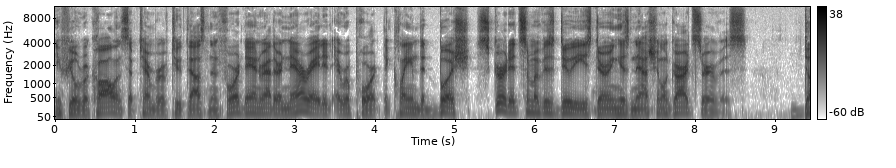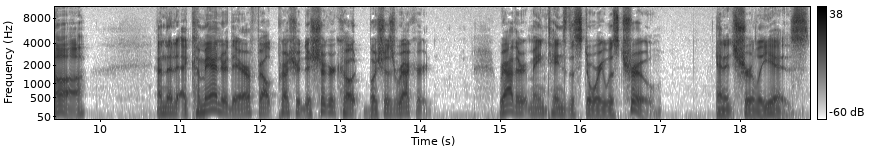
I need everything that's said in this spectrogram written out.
If you'll recall, in September of 2004, Dan Rather narrated a report that claimed that Bush skirted some of his duties during his National Guard service. Duh. And that a commander there felt pressured to sugarcoat Bush's record. Rather, maintains the story was true. And it surely is.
